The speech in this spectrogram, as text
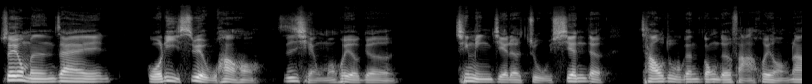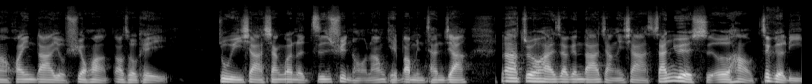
所以我们在国历四月五号哈之前，我们会有个。清明节的祖先的超度跟功德法会哦，那欢迎大家有需要的话，到时候可以注意一下相关的资讯哦，然后可以报名参加。那最后还是要跟大家讲一下，三月十二号这个礼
